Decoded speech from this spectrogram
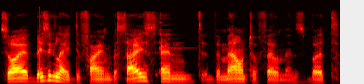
So I basically I define the size and the amount of elements, but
